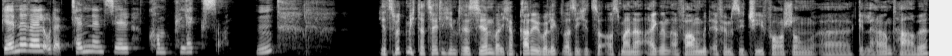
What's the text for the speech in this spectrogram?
generell oder tendenziell komplexer. Hm? Jetzt wird mich tatsächlich interessieren, weil ich habe gerade überlegt, was ich jetzt aus meiner eigenen Erfahrung mit FMCG-Forschung äh, gelernt habe.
